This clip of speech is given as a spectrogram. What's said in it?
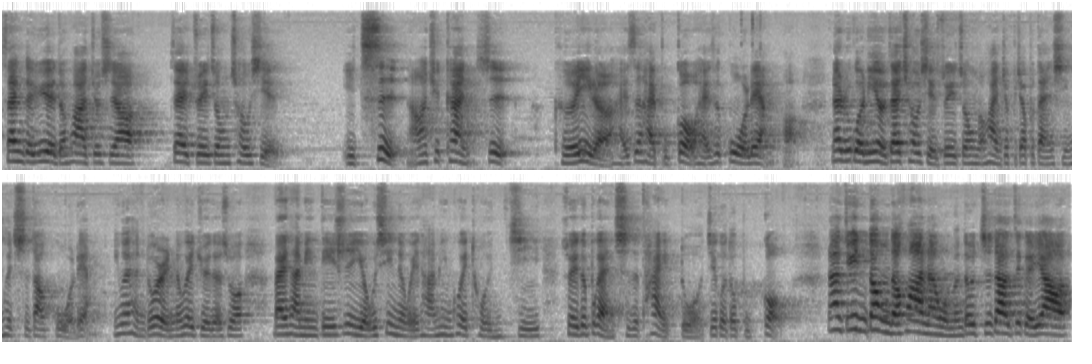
三个月的话就是要再追踪抽血一次，然后去看是可以了，还是还不够，还是过量啊？那如果你有在抽血追踪的话，你就比较不担心会吃到过量，因为很多人都会觉得说维他命 D 是油性的维他命会囤积，所以都不敢吃的太多，结果都不够。那运动的话呢，我们都知道这个要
